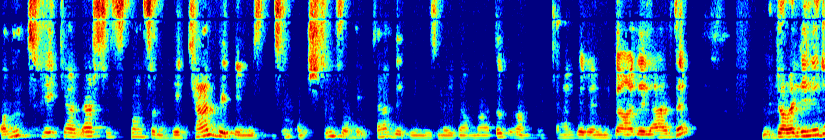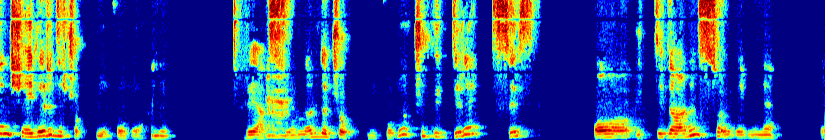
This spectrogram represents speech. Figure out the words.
anıt heykeller söz konusu. Heykel dediğimiz, bizim alıştığımız o heykel dediğimiz meydanlarda duran heykellere müdahalelerde müdahalelerin şeyleri de çok büyük oluyor. Hani reaksiyonları da çok büyük oluyor. Çünkü direkt siz o iktidarın söylemine e,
